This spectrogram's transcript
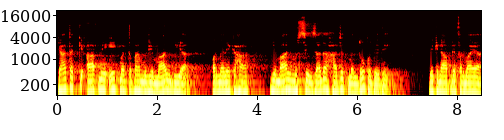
یہاں تک کہ آپ نے ایک مرتبہ مجھے مال دیا اور میں نے کہا، یہ مال مجھ سے زیادہ حاجت مندوں کو دے دیں۔ لیکن آپ نے فرمایا،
